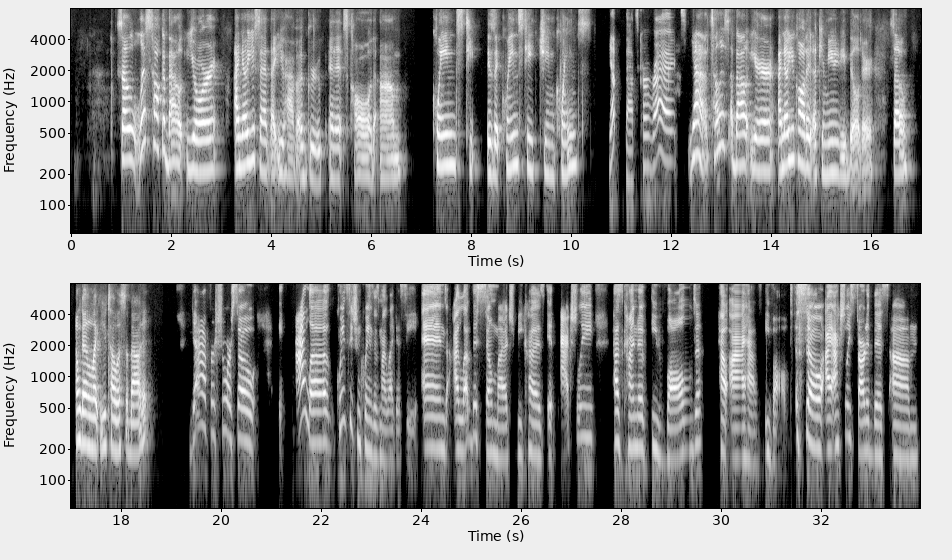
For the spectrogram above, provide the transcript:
So let's talk about your. I know you said that you have a group and it's called um, Queens, te- is it Queens Teaching Queens? Yep, that's correct. Yeah, tell us about your, I know you called it a community builder. So I'm going to let you tell us about it. Yeah, for sure. So I love Queens Teaching Queens is my legacy. And I love this so much because it actually has kind of evolved how I have evolved. So I actually started this. Um,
